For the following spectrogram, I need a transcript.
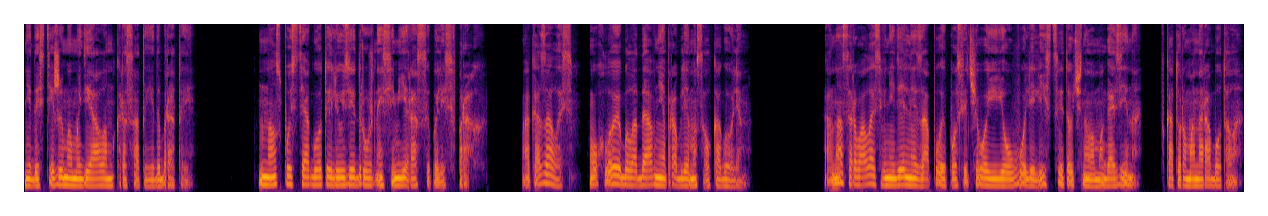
недостижимым идеалом красоты и доброты. Но спустя год иллюзии дружной семьи рассыпались в прах. Оказалось, у Хлои была давняя проблема с алкоголем. Она сорвалась в недельный запой, после чего ее уволили из цветочного магазина, в котором она работала.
